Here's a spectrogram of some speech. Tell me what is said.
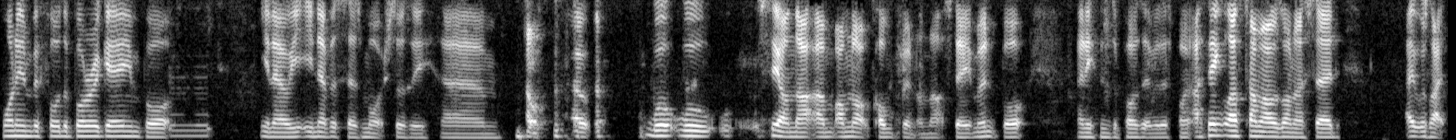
one in before the Borough game. But you know, he, he never says much, does he? Um, No. so we'll we'll see on that. I'm I'm not confident on that statement, but anything's a positive at this point. I think last time I was on, I said it was like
